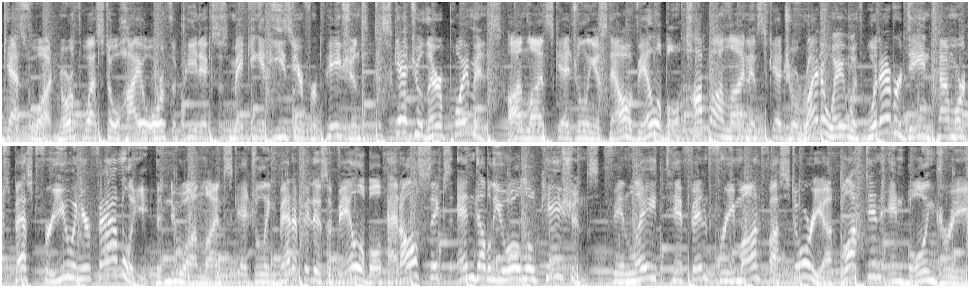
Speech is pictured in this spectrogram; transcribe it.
Guess what? Northwest Ohio Orthopedics is making it easier for patients to schedule their appointments. Online scheduling is now available. Hop online and schedule right away with whatever day and time works best for you and your family. The new online scheduling benefit is available at all six NWO locations Findlay, Tiffin, Fremont, Fostoria, Bluffton, and Bowling Green.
